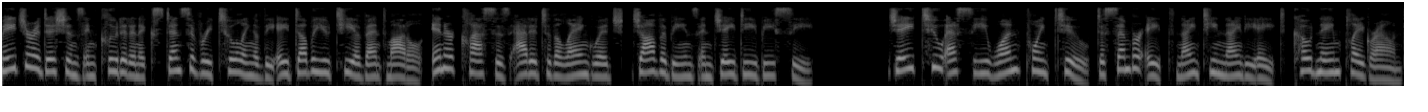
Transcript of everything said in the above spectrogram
Major additions included an extensive retooling of the AWT event model, inner classes added to the language, JavaBeans and JDBC. J2SE 1.2 December 8, 1998 codename Playground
